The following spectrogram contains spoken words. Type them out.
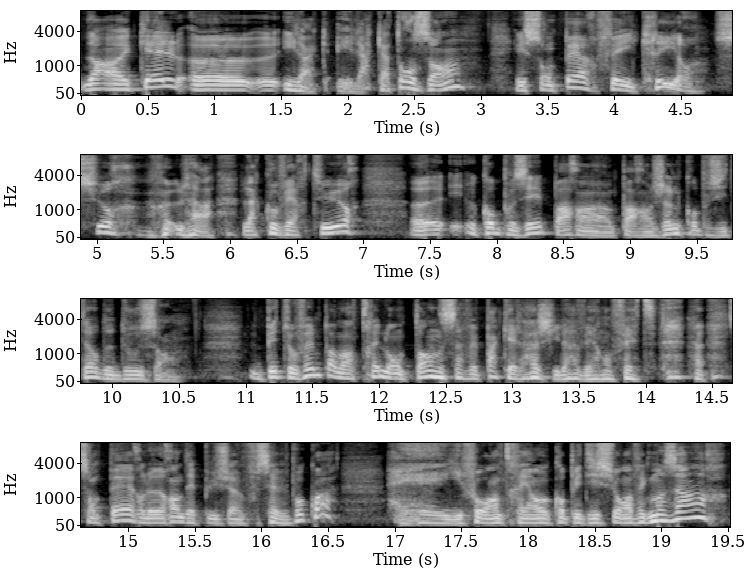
dans lequel euh, il, a, il a 14 ans et son père fait écrire sur la, la couverture euh, composée par un, par un jeune compositeur de 12 ans. Beethoven, pendant très longtemps, ne savait pas quel âge il avait en fait. Son père le rendait plus jeune. Vous savez pourquoi? Eh, Il faut entrer en compétition avec Mozart.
